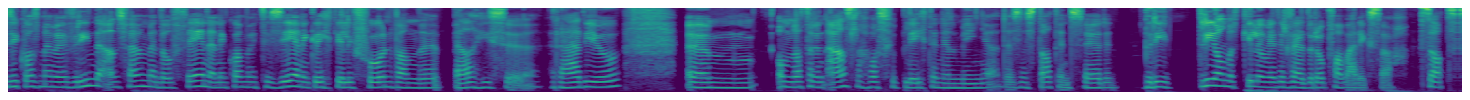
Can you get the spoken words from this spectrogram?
Dus ik was met mijn vrienden aan het zwemmen met dolfijnen. En ik kwam uit de zee en ik kreeg telefoon van de Belgische radio. Um, omdat er een aanslag was gepleegd in El Minha. Dat is een stad in het zuiden. Drie 300 kilometer verderop van waar ik zag, zat.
